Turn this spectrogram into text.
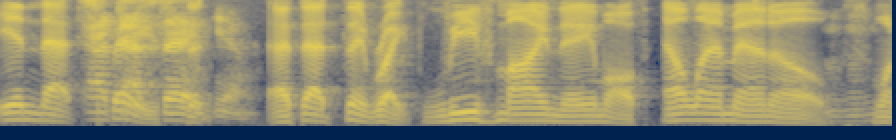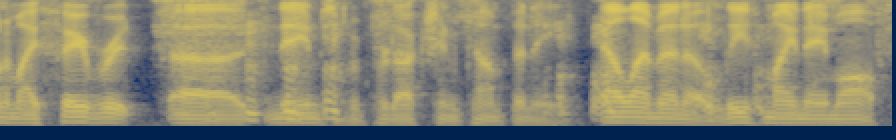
in that space. At that thing, that, yeah. at that thing right. Leave my name off. LMNO mm-hmm. is one of my favorite uh, names of a production company. LMNO, leave my name off.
